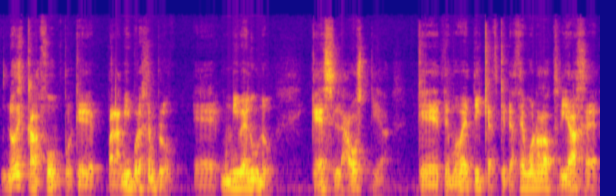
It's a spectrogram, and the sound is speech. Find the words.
no de escalafón, porque para mí, por ejemplo, eh, un nivel 1, que es la hostia, que te mueve tickets, que te hace buenos los triajes,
